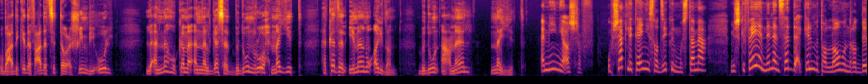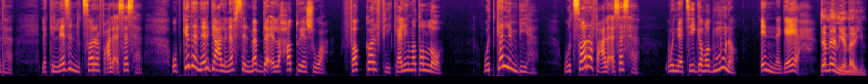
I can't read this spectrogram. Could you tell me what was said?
وبعد كده في عدد 26 بيقول لأنه كما أن الجسد بدون روح ميت هكذا الإيمان أيضا بدون أعمال ميت. أمين يا أشرف. وبشكل تاني صديقي المستمع مش كفاية إننا نصدق كلمة الله ونرددها لكن لازم نتصرف على أساسها. وبكده نرجع لنفس المبدأ اللي حطه يشوع. فكر في كلمة الله واتكلم بيها وتصرف على أساسها والنتيجة مضمونة. النجاح. تمام يا مريم.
